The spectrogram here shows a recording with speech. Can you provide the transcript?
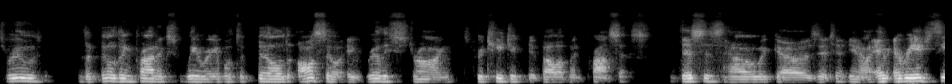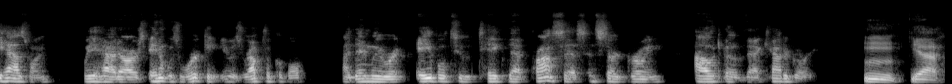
through the building products, we were able to build also a really strong strategic development process. This is how it goes. It, you know, every agency has one. We had ours, and it was working. It was replicable, and then we were able to take that process and start growing out of that category. Mm, yeah.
